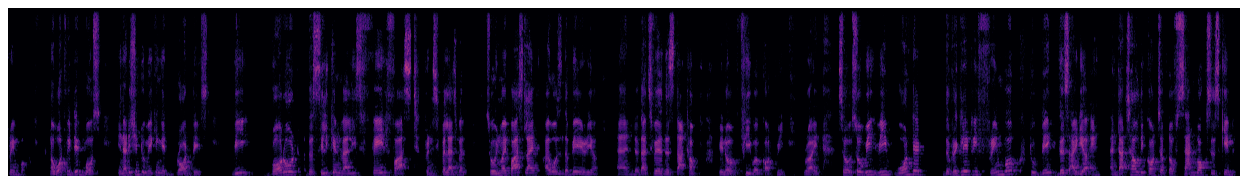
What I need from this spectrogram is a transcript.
framework. Now, what we did was, in addition to making it broad-based, we borrowed the Silicon Valley's fail fast principle as well. So in my past life, I was in the Bay Area, and that's where the startup you know fever caught me right so so we we wanted the regulatory framework to bake this idea in and that's how the concept of sandboxes came in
